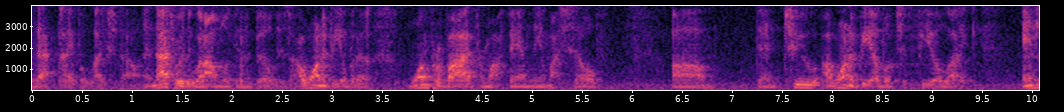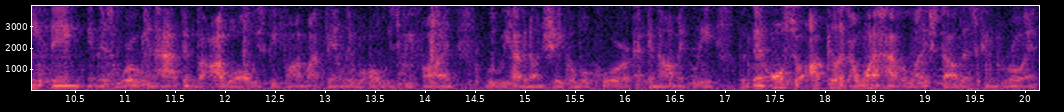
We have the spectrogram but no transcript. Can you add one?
that type of lifestyle. And that's really what I'm looking to build is I want to be able to, one, provide for my family and myself. Um, then two, I want to be able to feel like anything in this world can happen, but I will always be fine. My family will always be fine. We have an unshakable core economically. But then also, I feel like I want to have a lifestyle that's congruent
